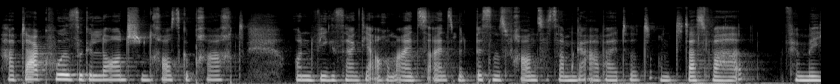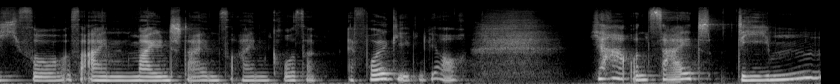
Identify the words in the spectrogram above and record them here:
habe da Kurse gelauncht und rausgebracht und wie gesagt ja auch im 1 zu 1 mit Businessfrauen zusammengearbeitet und das war für mich so, so ein Meilenstein, so ein großer Erfolg irgendwie auch. Ja, und mh,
